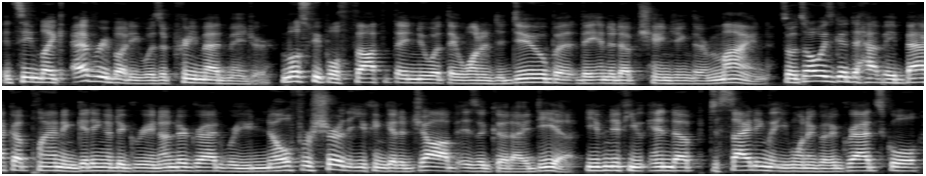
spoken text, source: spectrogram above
it seemed like everybody was a pre-med major. Most people thought that they knew what they wanted to do, but they ended up changing their mind. So it's always good to have a backup plan and getting a degree in undergrad where you know for sure that you can get a job is a good idea. Even if you end up deciding that you want to go to grad school,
